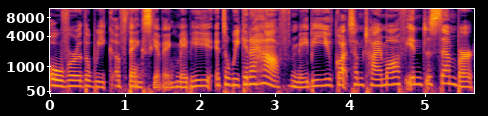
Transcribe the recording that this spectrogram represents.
over the week of Thanksgiving. Maybe it's a week and a half. Maybe you've got some time off in December.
